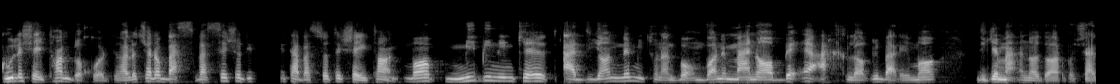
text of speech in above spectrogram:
گول شیطان رو خوردی؟ حالا چرا وسوسه شدی؟ توسط شیطان. ما می‌بینیم که ادیان نمی‌تونن به عنوان منابع اخلاقی برای ما دیگه معنادار باشن.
